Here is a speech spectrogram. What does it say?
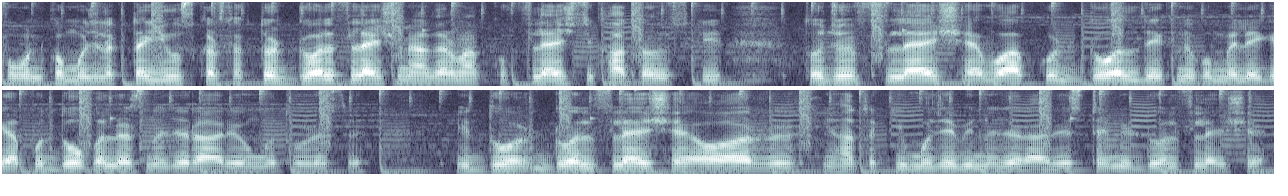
फ़ोन को मुझे लगता है यूज़ कर सकते हो। डुअल फ्लैश में अगर मैं आपको फ्लैश दिखाता हूँ इसकी तो जो फ्लैश है वो आपको डुअल देखने को मिलेगी। आपको दो कलर्स नज़र आ रहे होंगे थोड़े से। ये दो डुअल फ्लैश है और यहाँ तक कि मुझे भी नज़र आ रही है, इस टाइम ये डुअल फ्लैश है।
